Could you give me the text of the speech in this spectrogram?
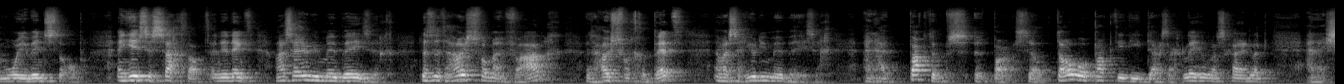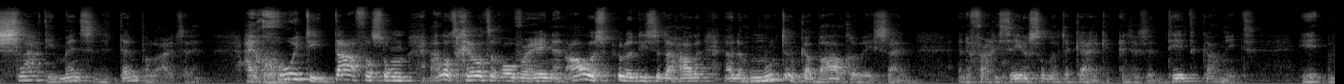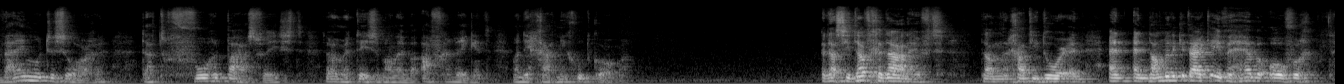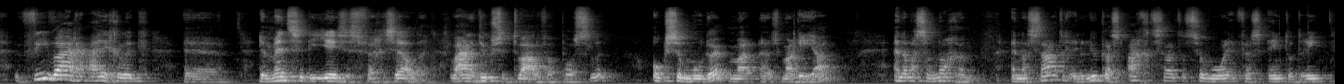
mooie winsten op. En Jezus zag dat en hij denkt, waar zijn jullie mee bezig? Dat is het huis van mijn vader, het huis van gebed. En waar zijn jullie mee bezig? En hij pakt een, paar stel touwen, pakt hij die daar zag liggen waarschijnlijk. En hij slaat die mensen de tempel uit. Hè. Hij gooit die tafels om, al het geld eroverheen en alle spullen die ze daar hadden. Nou, dat moet een kabaal geweest zijn. En de fariseeën stonden te kijken en ze zeiden, dit kan niet. Wij moeten zorgen dat voor het paasfeest, dat we met deze man hebben afgerekend. Want dit gaat niet goed komen. En als hij dat gedaan heeft, dan gaat hij door. En, en, en dan wil ik het eigenlijk even hebben over wie waren eigenlijk uh, de mensen die Jezus vergezelden. Er waren natuurlijk zijn twaalf apostelen, ook zijn moeder, uh, Maria. En dan was er nog een. En dan staat er in Lucas 8, staat het zo mooi, vers 1 tot 3.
